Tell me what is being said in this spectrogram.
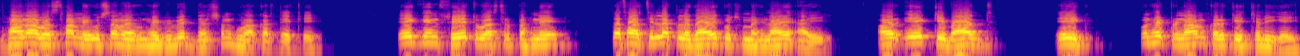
ध्यानावस्था में उस समय उन्हें विविध दर्शन हुआ करते थे। एक दिन श्वेत वस्त्र पहने तथा तिलक लगाए कुछ महिलाएँ आई और एक के बाद एक उन्हें प्रणाम करके चली गई।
